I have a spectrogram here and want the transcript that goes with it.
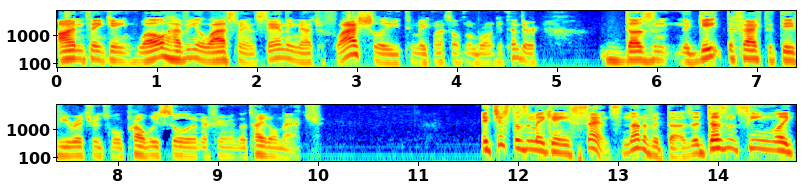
I'm thinking, well, having a last man standing match with Lashley to make myself number one contender doesn't negate the fact that Davey Richards will probably still interfere in the title match. It just doesn't make any sense. None of it does. It doesn't seem like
